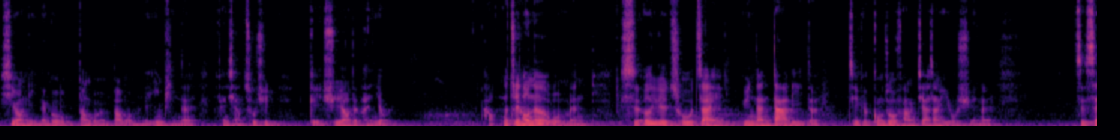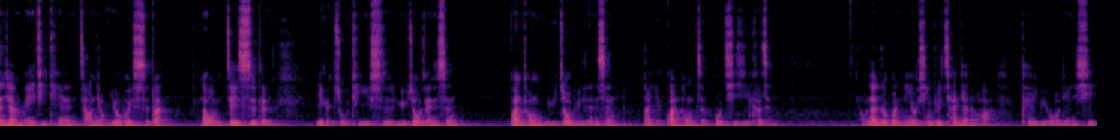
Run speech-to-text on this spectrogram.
希望你能够帮我们把我们的音频呢分享出去给需要的朋友。好，那最后呢，我们十二月初在云南大理的这个工作坊加上游学呢，只剩下没几天早鸟优惠时段。那我们这次的一个主题是宇宙人生。贯通宇宙与人生，那也贯通整部奇迹课程。那如果你有兴趣参加的话，可以与我联系，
